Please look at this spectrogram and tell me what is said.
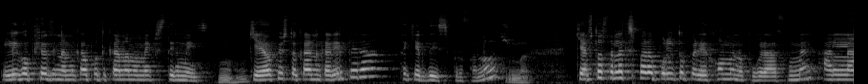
λίγο πιο δυναμικά από ό,τι κάναμε μέχρι στιγμής. Και όποιος το κάνει καλύτερα θα κερδίσει προφανώς. Ναι. Και αυτό θα αλλάξει πάρα πολύ το περιεχόμενο που γράφουμε, αλλά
